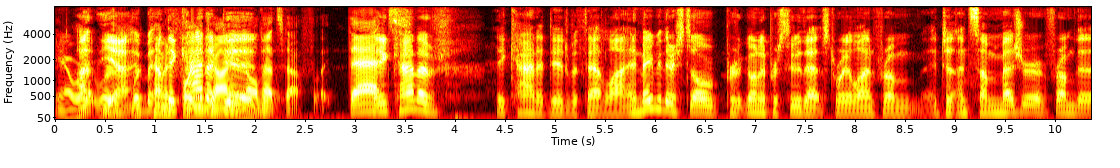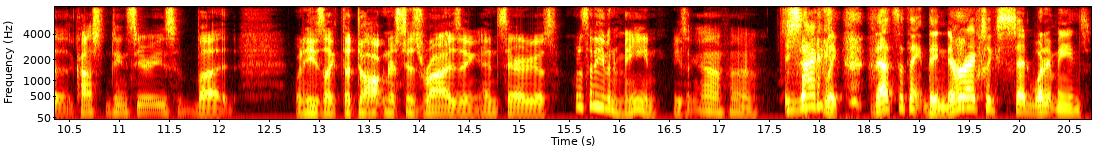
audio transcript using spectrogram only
You know we're, Uh, we're, yeah, we're coming for you johnny and all that stuff. Like that They kind of, they kind of did with that line, and maybe they're still per- going to pursue that storyline from, to, in some measure, from the Constantine series. But when he's like, "The darkness is rising," and Sarah goes, "What does that even mean?" He's like, "Uh huh." Exactly. That's the thing. They never actually said what it means.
